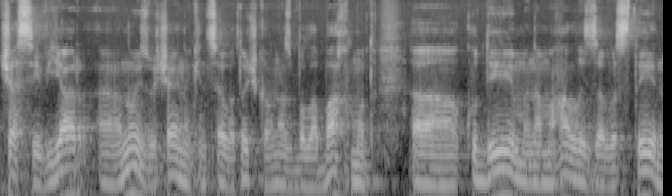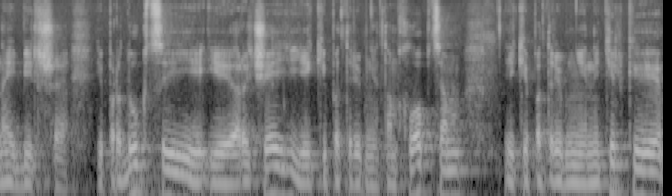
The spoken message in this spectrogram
Часів Яр. Ну і звичайно, кінцева точка у нас була Бахмут, куди ми намагались завести найбільше і продукції, і речей, які потрібні там хлопцям, які потрібні не тільки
